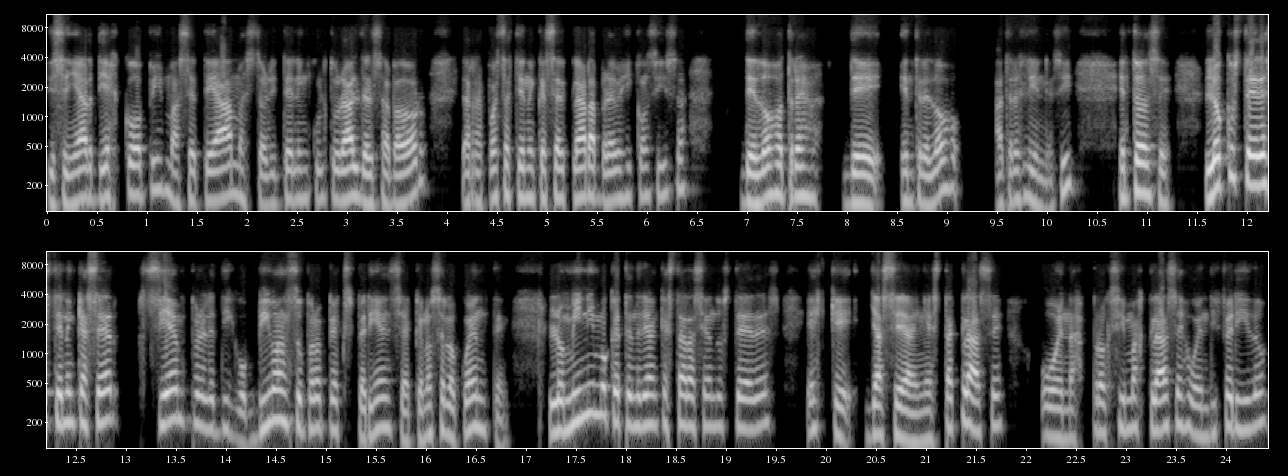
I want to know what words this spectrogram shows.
diseñar 10 copies más CTA más storytelling cultural de El Salvador. Las respuestas tienen que ser claras, breves y concisas, de dos o tres, de entre dos a tres líneas, ¿sí? Entonces, lo que ustedes tienen que hacer, siempre les digo, vivan su propia experiencia, que no se lo cuenten. Lo mínimo que tendrían que estar haciendo ustedes es que, ya sea en esta clase, o en las próximas clases o en diferido,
